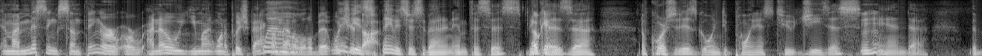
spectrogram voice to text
am I missing something, or, or I know you might want to push back on that a little bit. What's your it's, thoughts? Maybe it's just about an emphasis Okay. because, uh, of course, it is going to point us to Jesus, Mm-hmm. and uh, the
